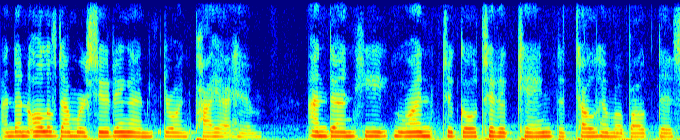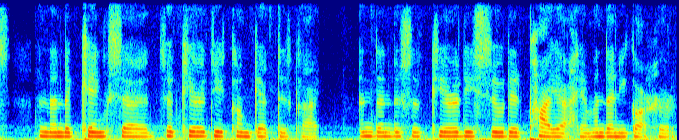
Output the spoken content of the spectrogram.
And then all of them were shooting and throwing pie at him. And then he went to go to the king to tell him about this. And then the king said, Security, come get this guy. And then the security shooted pie at him, and then he got hurt.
